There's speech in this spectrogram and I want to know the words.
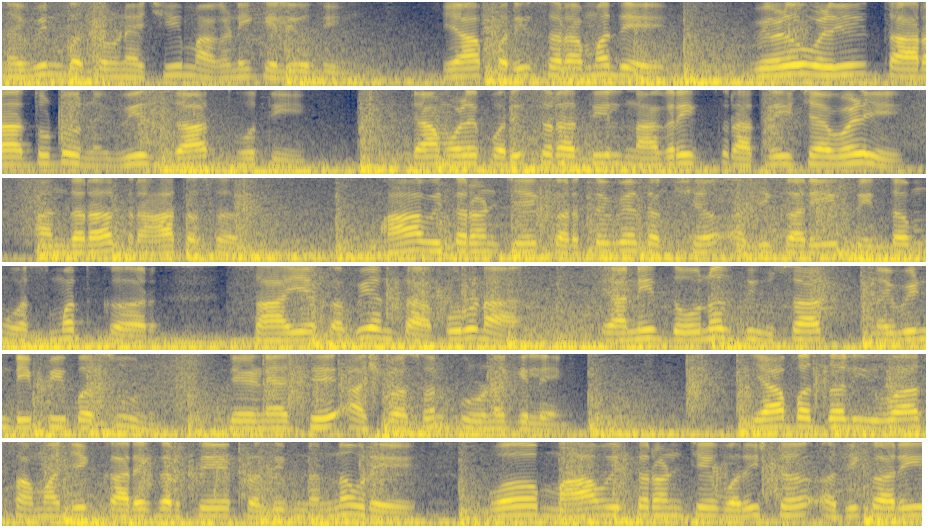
नवीन बसवण्याची मागणी केली होती. या परिसरामध्ये वेळोवेळी तारा तुटून वीज जात होती. त्यामुळे परिसरातील नागरिक रात्रीच्या वेळी अंधारात राहत असत. महावितरणचे कर्तव्यदक्ष अधिकारी प्रीतम वसमतकर सहाय्यक अभियंता पूर्णा यांनी दोनच दिवसात नवीन डी पी बसून देण्याचे आश्वासन पूर्ण केले. याबद्दल युवा सामाजिक कार्यकर्ते प्रदीप नन्नवरे व महावितरणचे वरिष्ठ अधिकारी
